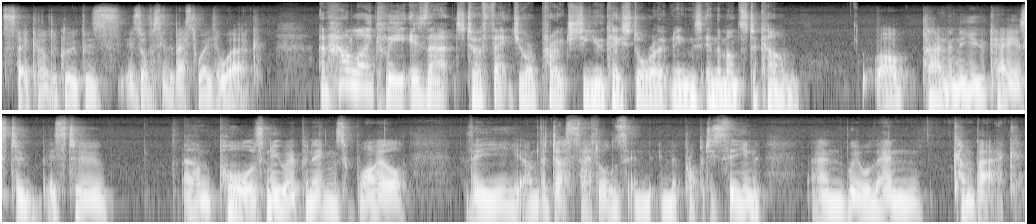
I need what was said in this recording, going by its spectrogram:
stakeholder group is, is obviously the best way to work. And how likely is that to affect your approach to UK store openings in the months to come? Our plan in the UK is to is to um, pause new openings while the um, the dust settles in, in the property scene, and we will then come back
